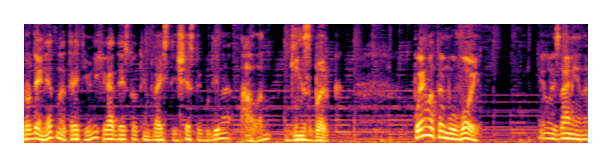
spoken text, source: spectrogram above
роденият на 3 юни 1926 година Алан Гинсбърг. Поемата му Вой, едно издание на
